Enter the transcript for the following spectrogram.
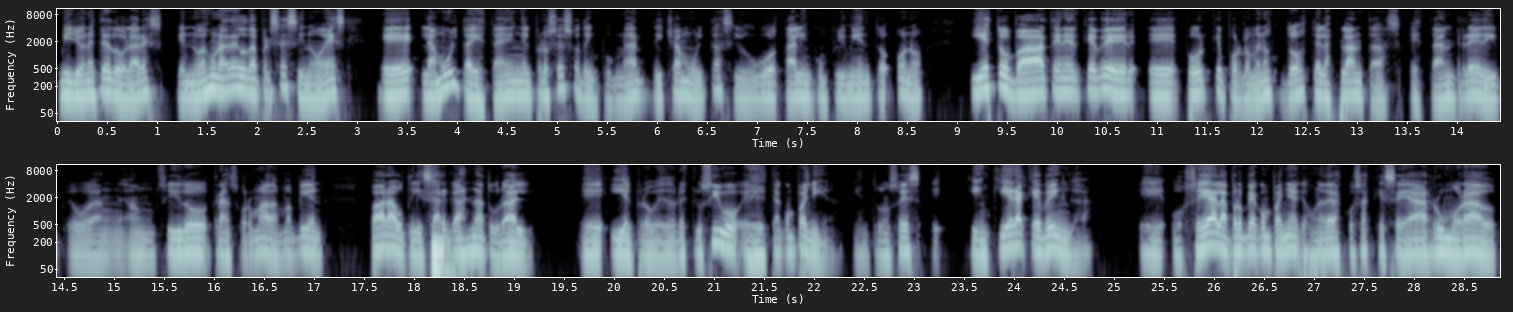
millones de dólares, que no es una deuda per se, sino es eh, la multa y está en el proceso de impugnar dicha multa, si hubo tal incumplimiento o no. Y esto va a tener que ver eh, porque por lo menos dos de las plantas están ready o han, sido transformadas más bien para utilizar gas natural eh, y el proveedor exclusivo es esta compañía. Y entonces, eh, quien quiera que venga, eh, o sea la propia compañía, que es una de las cosas que se ha rumorado,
